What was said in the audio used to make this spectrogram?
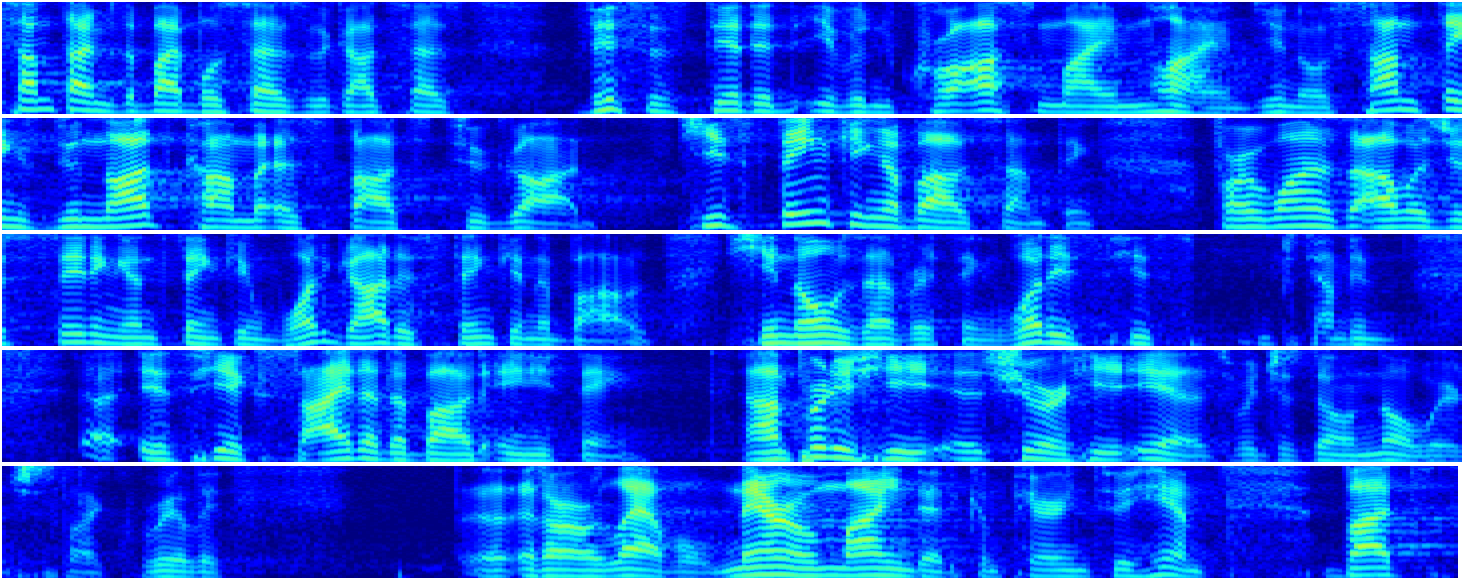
Sometimes the Bible says that God says, this is, didn't even cross my mind. You know, some things do not come as thoughts to God. He's thinking about something. For once, I was just sitting and thinking, what God is thinking about. He knows everything. What is His, I mean, uh, is He excited about anything? I'm pretty he, uh, sure He is. We just don't know. We're just like really uh, at our level, narrow minded comparing to Him. But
